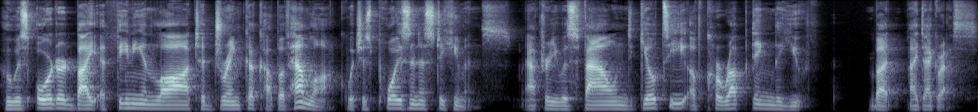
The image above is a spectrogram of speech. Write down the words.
who was ordered by Athenian law to drink a cup of hemlock, which is poisonous to humans, after he was found guilty of corrupting the youth. But I digress.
